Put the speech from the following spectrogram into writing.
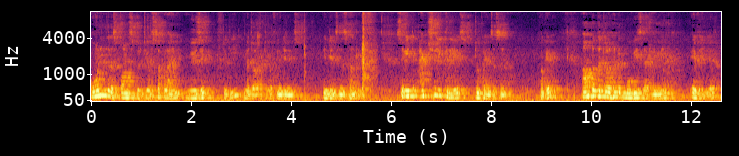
owning the responsibility of supplying music to the majority of Indians, Indians in this country. So it actually creates two kinds of cinema. Okay, out of the 1200 movies that we make every year,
